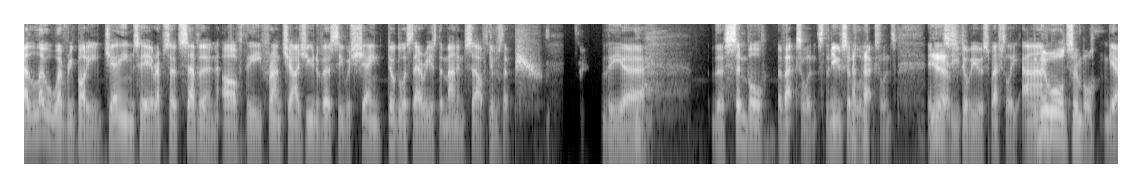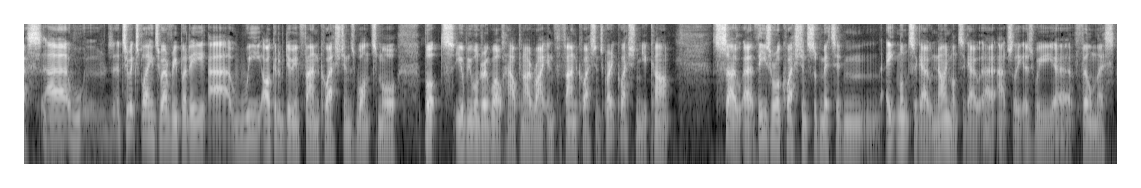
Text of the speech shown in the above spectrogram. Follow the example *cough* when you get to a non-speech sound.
Hello, everybody. James here, episode 7 of the franchise University with Shane Douglas. There he is, the man himself. Give us the the uh, *laughs* the symbol of excellence, the new symbol of *laughs* excellence in Yes. ECW, especially. The And new old symbol. Yes. Uh, w- to explain to everybody, uh, we are going to be doing fan questions once more. But you'll be wondering, well, how can I write in for fan questions? Great question. You can't. So uh, these were all questions submitted eight months ago, nine months ago, uh, actually, as we uh, filmed this.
